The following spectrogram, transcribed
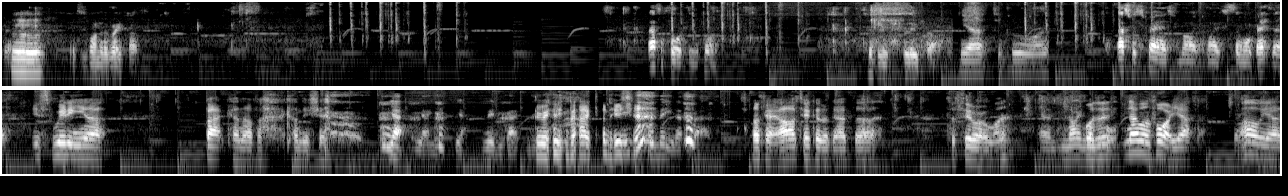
So Mm. This is one of the road cars. That's a Ford in the corner. This is a blue car. Yeah, it's a blue one. That's for spares for my, my somewhat better. It's really in a bad kind of condition. Yeah, yeah, yeah, yeah, really bad. really bad condition. Even for me, that's bad. Okay, I'll take a look at the the silver one. And nine Was it 914? Yeah. Oh yeah,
